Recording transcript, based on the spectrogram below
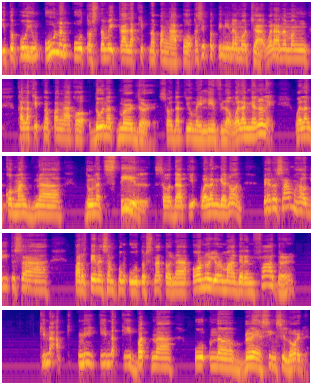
Ito po yung unang utos na may kalakip na pangako. Kasi pag tinina mo siya, wala namang kalakip na pangako, do not murder so that you may live long. Walang ganun eh. Walang command na do not steal so that you, walang ganon. Pero somehow dito sa parte ng sampung utos na to na honor your mother and father, kina, may inakibat na na blessing si Lord.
